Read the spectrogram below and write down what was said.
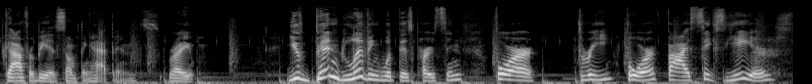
God forbid something happens, right? You've been living with this person for three, four, five, six years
